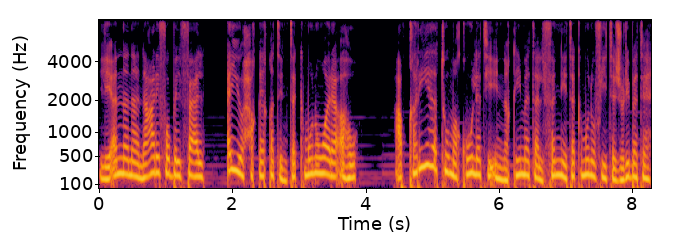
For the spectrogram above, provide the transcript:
لأننا نعرف بالفعل أي حقيقة تكمن وراءه. عبقرية مقولة إن قيمة الفن تكمن في تجربته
